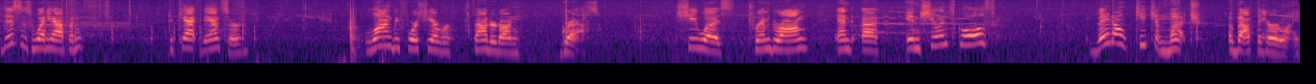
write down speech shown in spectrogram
this is what happened to Cat Dancer long before she ever foundered on grass. She was trimmed wrong, and uh, in shoeing schools, they don't teach them much about the hairline.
